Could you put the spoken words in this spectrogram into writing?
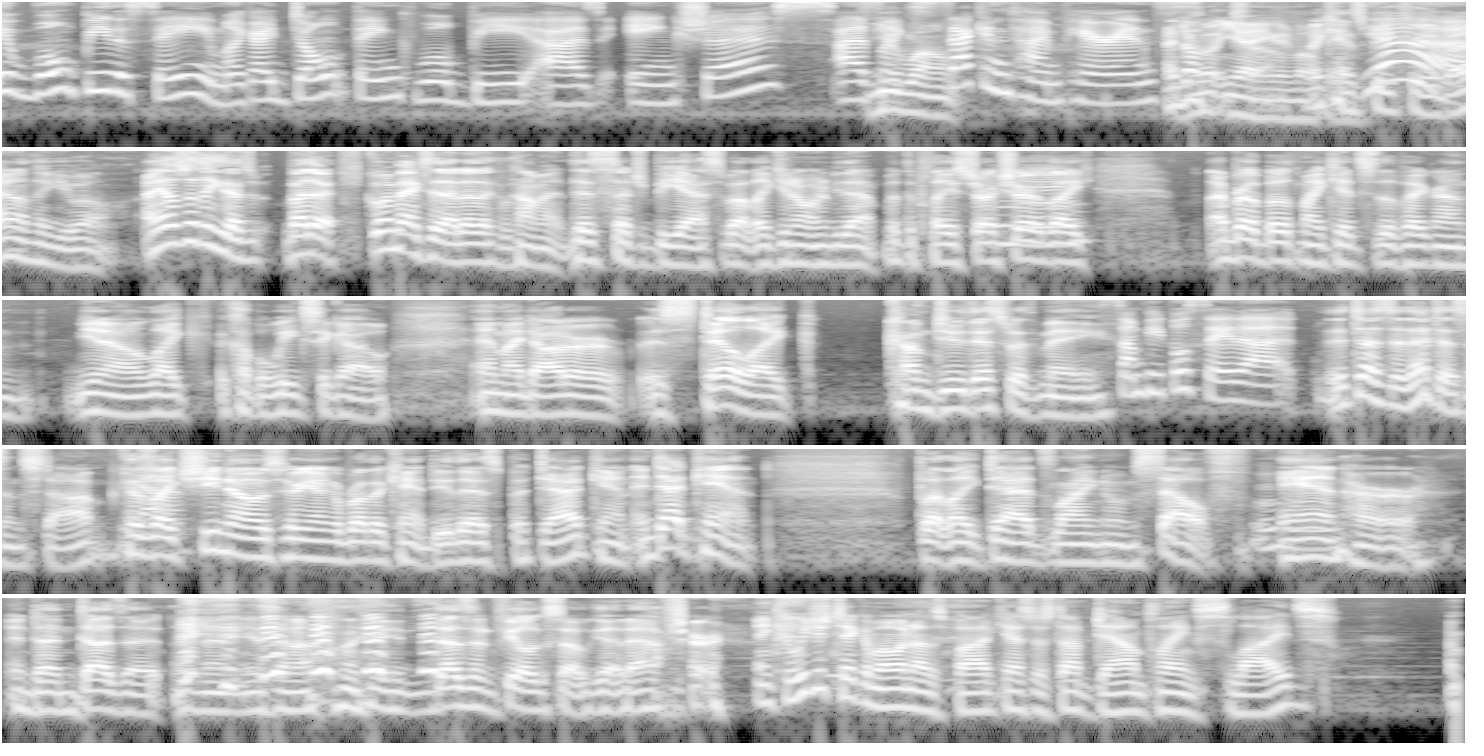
it won't be the same. Like, I don't think we'll be as anxious as You like won't. second time parents. I don't You think won't- yeah, so. you won't I be. can't speak for you, but Yeah. I don't think you will. I also think that's, by the way, going back to that other comment, there's such BS about like you don't want to be that with the play structure. Mm-hmm. Like, I brought both my kids to the playground, you know, like a couple weeks ago, and my daughter is still like come do this with me. Some people say that. It doesn't. That doesn't stop because Yeah. like she knows her younger brother can't do this, but dad can, and dad can't. But like dad's lying to himself Mm-hmm. and her, and then does it, and then you know, it doesn't feel so good after. And can we just take a moment on this podcast to stop downplaying slides?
